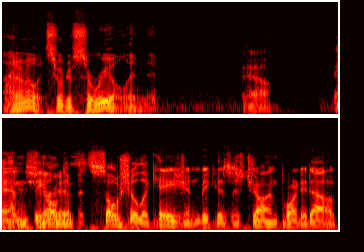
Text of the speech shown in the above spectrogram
I don't know, it's sort of surreal, isn't it? Yeah. And It the sure ultimate is. social occasion, because as John pointed out,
